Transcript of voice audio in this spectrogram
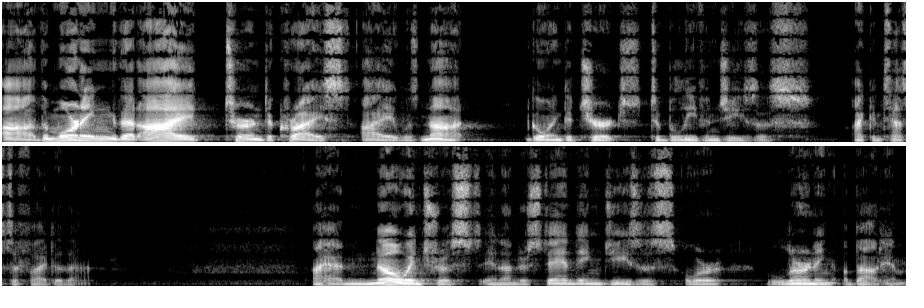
Uh, the morning that I turned to Christ, I was not going to church to believe in Jesus. I can testify to that. I had no interest in understanding Jesus or learning about him.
